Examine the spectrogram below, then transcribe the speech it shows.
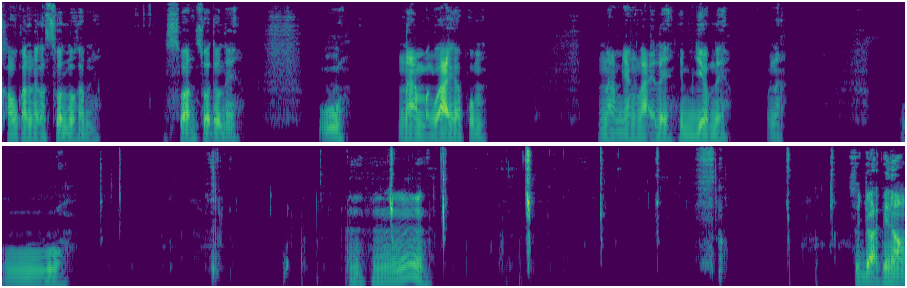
เข้ากันแล้วก็ส่วนรถครับเนี่ยส่วนส่วนตัวเลยอู้น้ำบางหลครับ ผมน้ำยังไหลเลยเยี่ยมๆเลยนะอู้อือหือ สุดยอดพี่น้อง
